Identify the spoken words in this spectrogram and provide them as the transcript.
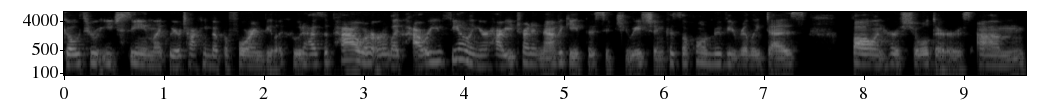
go through each scene like we were talking about before and be like who has the power or like how are you feeling or how are you trying to navigate this situation because the whole movie really does fall on her shoulders um,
